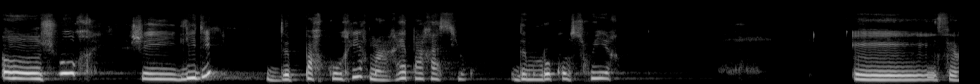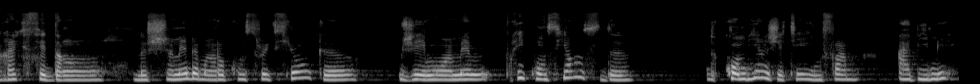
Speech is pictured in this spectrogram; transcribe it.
un jour, j'ai l'idée de parcourir ma réparation, de me reconstruire. Et c'est vrai que c'est dans le chemin de ma reconstruction que j'ai moi-même pris conscience de, de combien j'étais une femme abîmée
